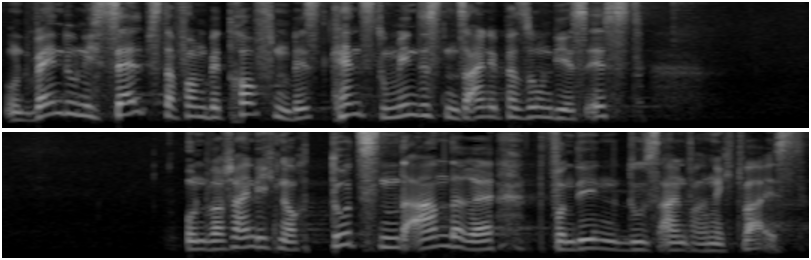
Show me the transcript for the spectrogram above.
Und wenn du nicht selbst davon betroffen bist, kennst du mindestens eine Person, die es ist und wahrscheinlich noch Dutzend andere, von denen du es einfach nicht weißt.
